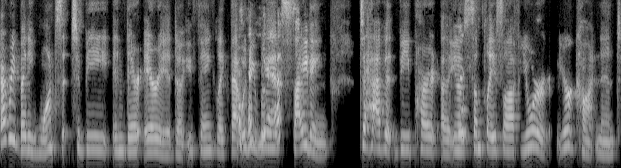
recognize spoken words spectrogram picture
Everybody wants it to be in their area, don't you think? Like that would be really yes. exciting to have it be part, uh, you know, someplace off your your continent.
